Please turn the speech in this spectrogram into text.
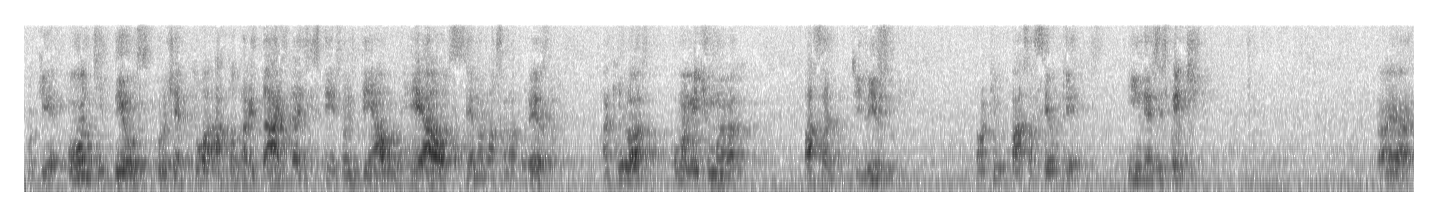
Porque onde Deus projetou a totalidade da existência, onde tem algo real sendo a nossa natureza, aquilo, ó, como a mente humana passa de liso, então aquilo passa a ser o quê? Inexistente. Então a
